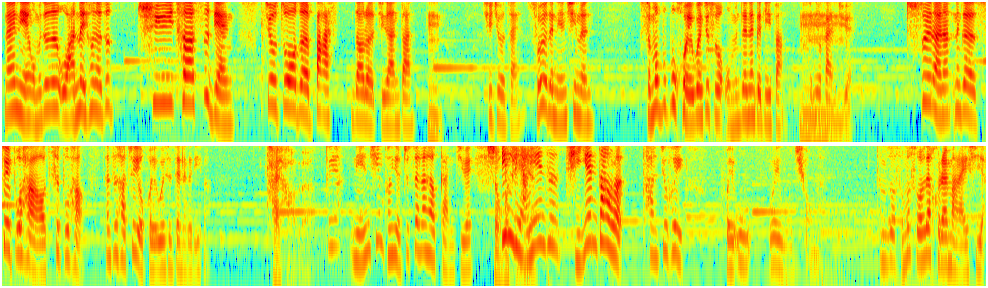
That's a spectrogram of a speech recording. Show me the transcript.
那一年我们就是完了以后呢，就驱车四点就坐着 bus 到了吉兰丹，嗯，去救灾。所有的年轻人什么不不回味，就说我们在那个地方很有感觉。嗯、虽然呢那个睡不好吃不好，但是他最有回味是在那个地方。太好了。对呀、啊，年轻朋友就在那有感觉，一两年就体验到了，他就会回味无穷了。他们说什么时候再回来马来西亚？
